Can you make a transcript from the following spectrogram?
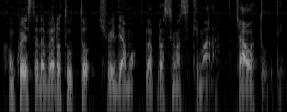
Con questo è davvero tutto, ci vediamo la prossima settimana. Ciao a tutti!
